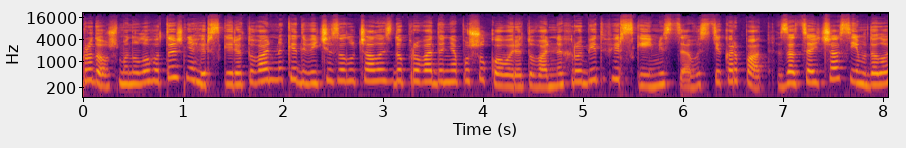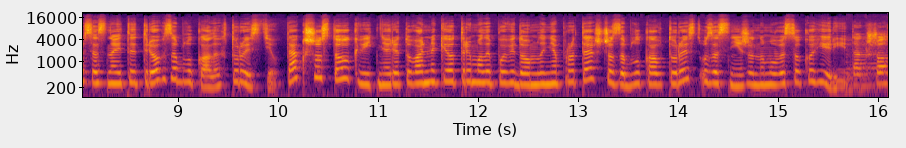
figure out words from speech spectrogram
Впродовж минулого тижня гірські рятувальники двічі залучались до проведення пошуково-рятувальних робіт в гірській місцевості Карпат. За цей час їм вдалося знайти трьох заблукалих туристів. Так, 6 квітня рятувальники отримали повідомлення про те, що заблукав турист у засніженому високогір'ї. Так, 6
